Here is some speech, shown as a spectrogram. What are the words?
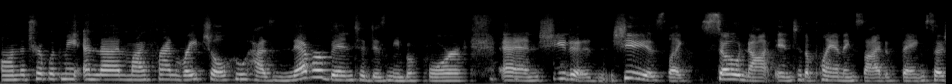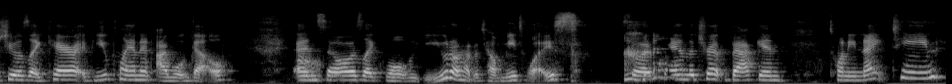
on the trip with me, and then my friend Rachel, who has never been to Disney before, and she did. She is like so not into the planning side of things. So she was like, "Kara, if you plan it, I will go." And so I was like, "Well, you don't have to tell me twice." So I planned the trip back in 2019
